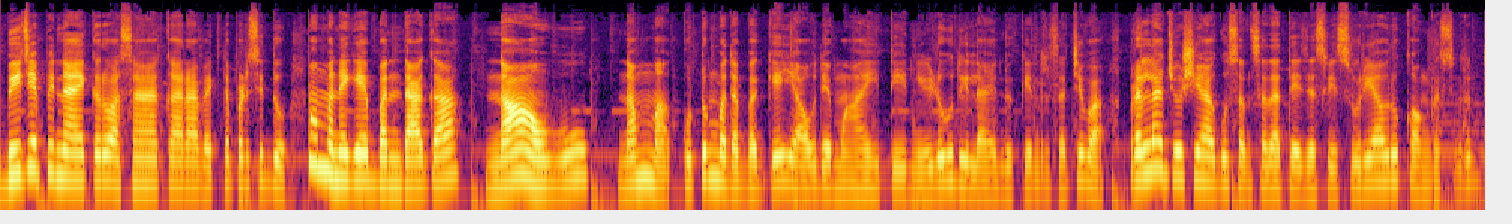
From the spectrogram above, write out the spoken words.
ಬಿಜೆಪಿ ನಾಯಕರು ಅಸಹಕಾರ ವ್ಯಕ್ತಪಡಿಸಿದ್ದು, ನಮ್ಮ ಮನೆಗೆ ಬಂದಾಗ ನಾವು ನಮ್ಮ ಕುಟುಂಬದ ಬಗ್ಗೆ ಯಾವುದೇ ಮಾಹಿತಿ ನೀಡುವುದಿಲ್ಲ ಎಂದು ಕೇಂದ್ರ ಸಚಿವ ಪ್ರಹ್ಲಾದ್ ಜೋಶಿ ಹಾಗೂ ಸಂಸದ ತೇಜಸ್ವಿ ಸೂರ್ಯ ಅವರು ಕಾಂಗ್ರೆಸ್ ವಿರುದ್ಧ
